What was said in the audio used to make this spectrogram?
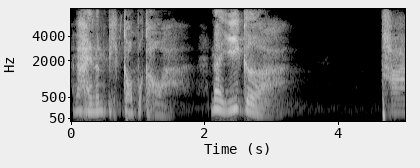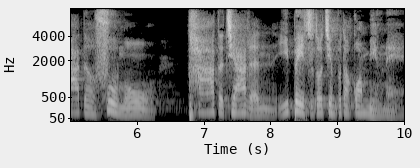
那还能比高不高啊？那一个啊，他的父母、他的家人一辈子都见不到光明呢。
